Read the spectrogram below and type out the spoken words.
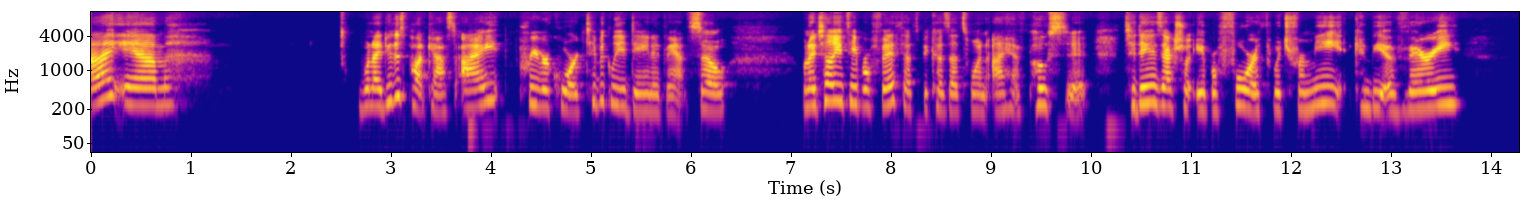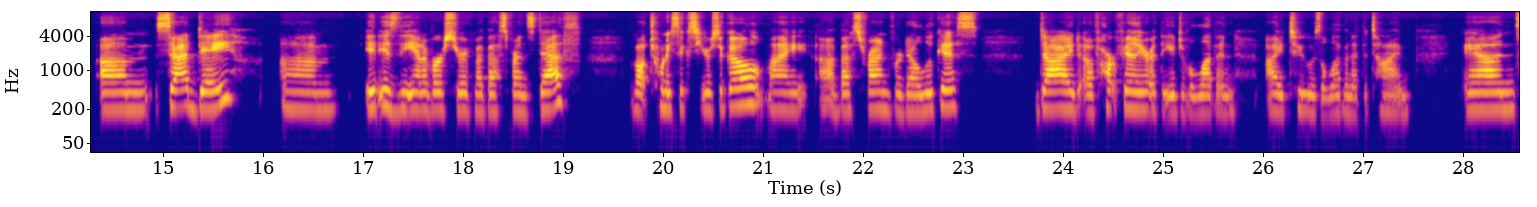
I am, when I do this podcast, I pre record typically a day in advance. So, when I tell you it's April 5th, that's because that's when I have posted it. Today is actually April 4th, which for me can be a very um, sad day. Um, it is the anniversary of my best friend's death. About 26 years ago, my uh, best friend, Verdell Lucas, died of heart failure at the age of 11. I too was 11 at the time. And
